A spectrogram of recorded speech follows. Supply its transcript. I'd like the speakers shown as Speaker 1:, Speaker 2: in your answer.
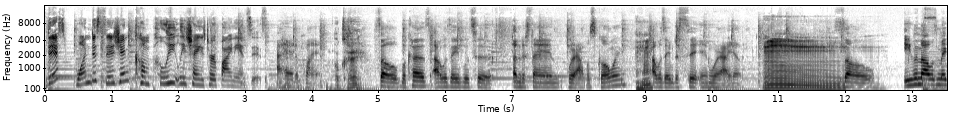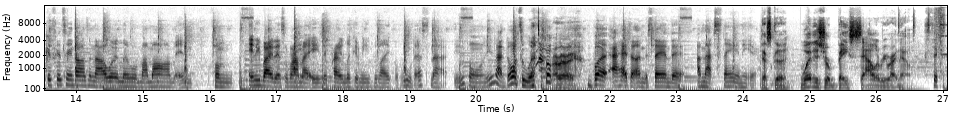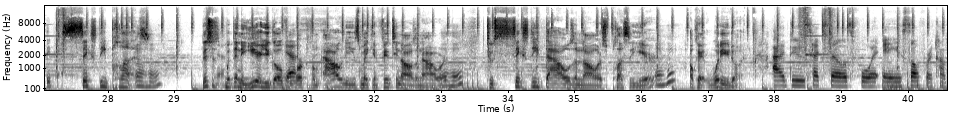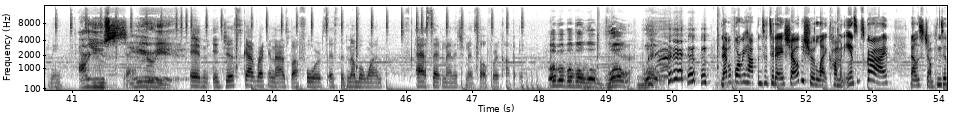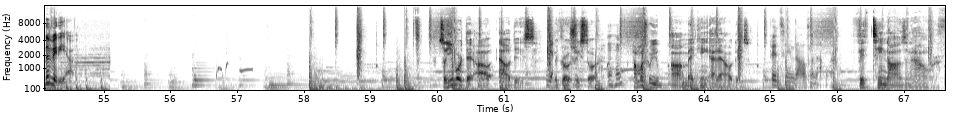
Speaker 1: This one decision completely changed her finances.
Speaker 2: I had a plan.
Speaker 3: Okay.
Speaker 2: So because I was able to understand where I was going, I was able to sit in where I am.
Speaker 3: Mm.
Speaker 2: So even though I was making fifteen dollars an hour living with my mom and from anybody that's around my age, they probably look at me and be like, "Ooh, that's not you doing. You're not doing too well."
Speaker 3: Right, right.
Speaker 2: But I had to understand that I'm not staying here.
Speaker 3: That's good. What is your base salary right now?
Speaker 2: Sixty plus.
Speaker 3: 60 plus. This is within a year you go from
Speaker 2: Yes.
Speaker 3: working from Aldi's making $15 an hour mm-hmm. to $60,000 plus a year. Mm-hmm. Okay, what are you doing?
Speaker 2: I do tech sales for a software company,
Speaker 3: Are you serious?
Speaker 2: and it just got recognized by Forbes as the number one asset management software company.
Speaker 3: Whoa, whoa, whoa, whoa, whoa, whoa, whoa.
Speaker 1: Now, before we hop into today's show, be sure to like, comment, and subscribe. Now, let's jump into the video.
Speaker 3: So you worked at Al- Aldi's, the grocery store. How much were you uh, making at Aldi's?
Speaker 2: Fifteen dollars an hour.
Speaker 3: $15 an hour.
